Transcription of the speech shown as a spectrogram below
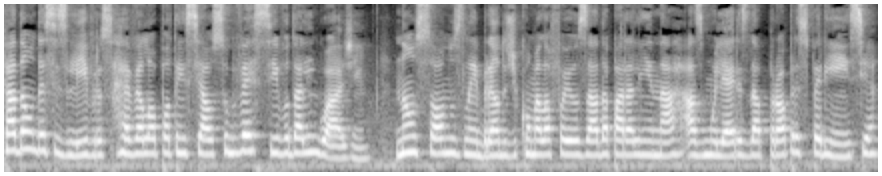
Cada um desses livros revela o potencial subversivo da linguagem, não só nos lembrando de como ela foi usada para alienar as mulheres da própria experiência,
